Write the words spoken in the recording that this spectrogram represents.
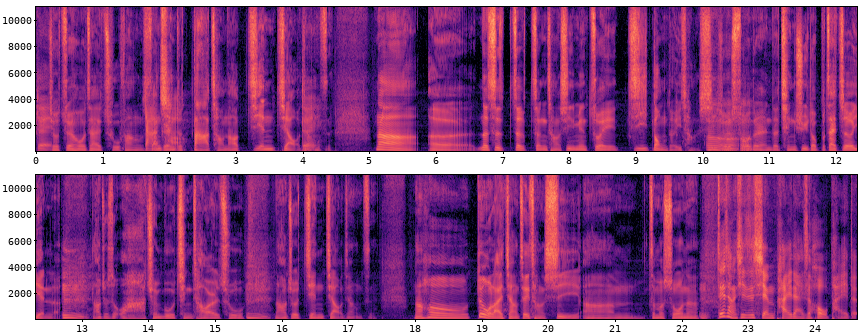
对，就最后在厨房三个人就大吵，然后尖叫这样子。那呃，那是这整场戏里面最激动的一场戏，就是所有的人的情绪都不再遮掩了，嗯，然后就是哇，全部倾巢而出，嗯，然后就尖叫这样子。然后对我来讲，这一场戏嗯，怎么说呢？嗯，这场戏是先拍的还是后拍的？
